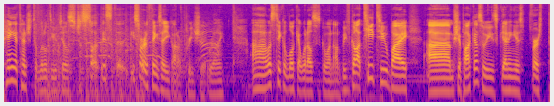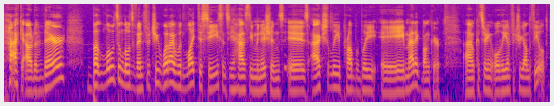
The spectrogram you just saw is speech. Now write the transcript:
paying attention to little details, just so, the, these sort of things that you gotta appreciate, really. Uh, let's take a look at what else is going on. We've got T2 by um, Siepaka, so he's getting his first pack out of there. But loads and loads of infantry. What I would like to see, since he has the munitions, is actually probably a medic bunker, um, considering all the infantry on the field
